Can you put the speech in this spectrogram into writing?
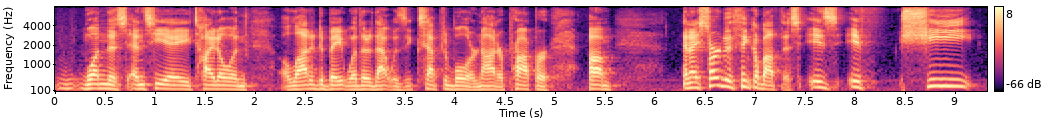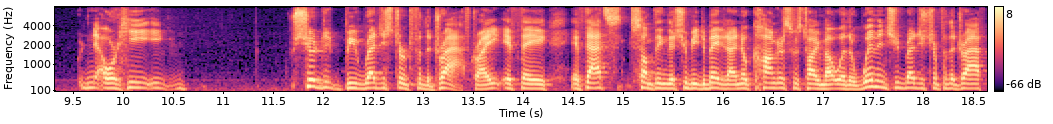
won this NCAA title, and a lot of debate whether that was acceptable or not or proper. Um, and I started to think about this: is if she or he should be registered for the draft, right? If they if that's something that should be debated. I know Congress was talking about whether women should register for the draft,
